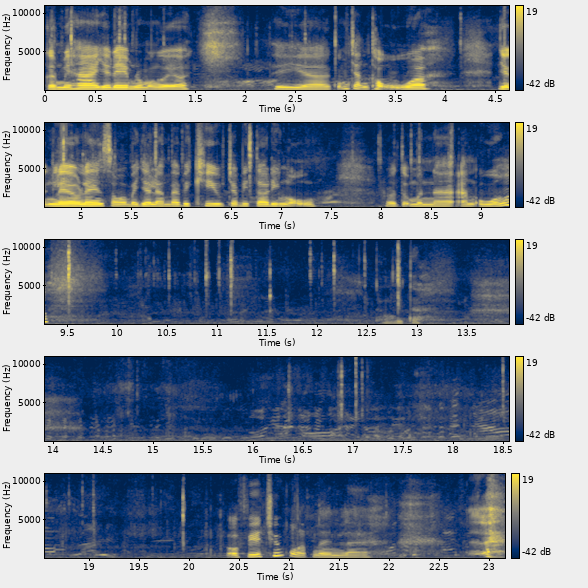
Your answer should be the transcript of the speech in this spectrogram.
gần 12 giờ đêm rồi mọi người ơi. Thì ờ, cũng tranh thủ ờ, dựng lều lên xong rồi bây giờ làm barbecue cho Peter đi ngủ. Rồi tụi mình ăn uống. Ở phía trước mặt này là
